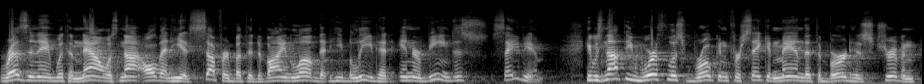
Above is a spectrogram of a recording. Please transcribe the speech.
resonated with him now was not all that he had suffered, but the divine love that he believed had intervened to save him. He was not the worthless, broken, forsaken man that the bird has striven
